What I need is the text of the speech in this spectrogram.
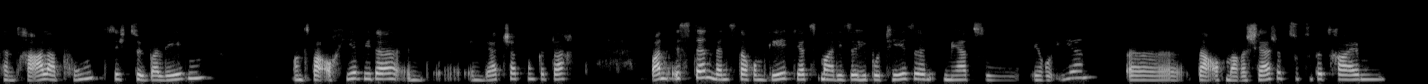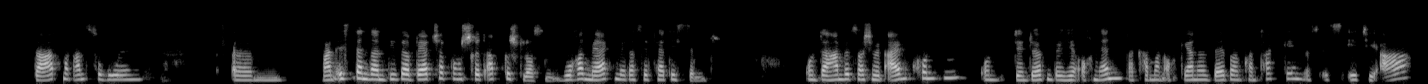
zentraler Punkt, sich zu überlegen, und zwar auch hier wieder in, in Wertschöpfung gedacht, wann ist denn, wenn es darum geht, jetzt mal diese Hypothese mehr zu eruieren, äh, da auch mal Recherche zu, zu betreiben, Daten ranzuholen, ähm, wann ist denn dann dieser Wertschöpfungsschritt abgeschlossen? Woran merken wir, dass wir fertig sind? Und da haben wir zum Beispiel mit einem Kunden, und den dürfen wir hier auch nennen, da kann man auch gerne selber in Kontakt gehen, das ist ETA.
